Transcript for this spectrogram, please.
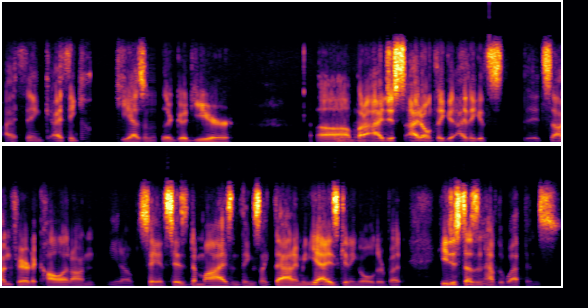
I think I think he has another good year. Uh, mm-hmm. But I just I don't think I think it's it's unfair to call it on you know say it's his demise and things like that. I mean, yeah, he's getting older, but he just doesn't have the weapons.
